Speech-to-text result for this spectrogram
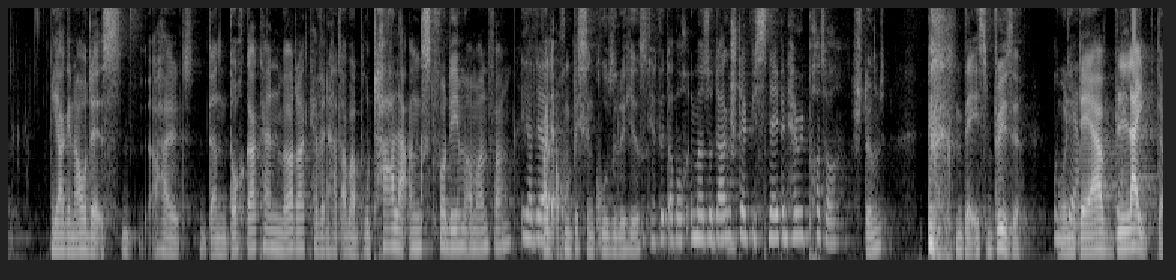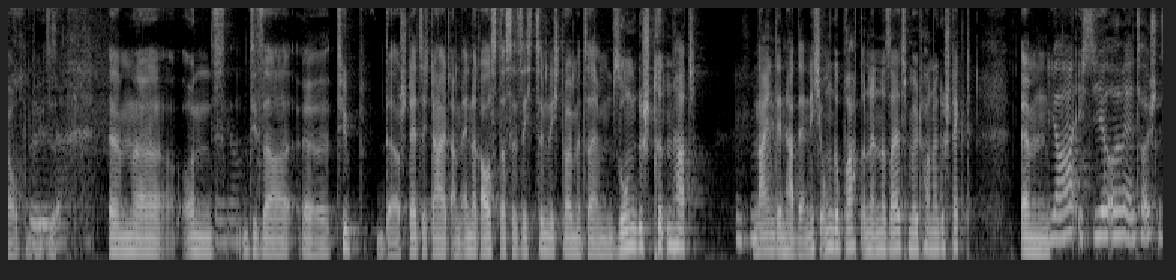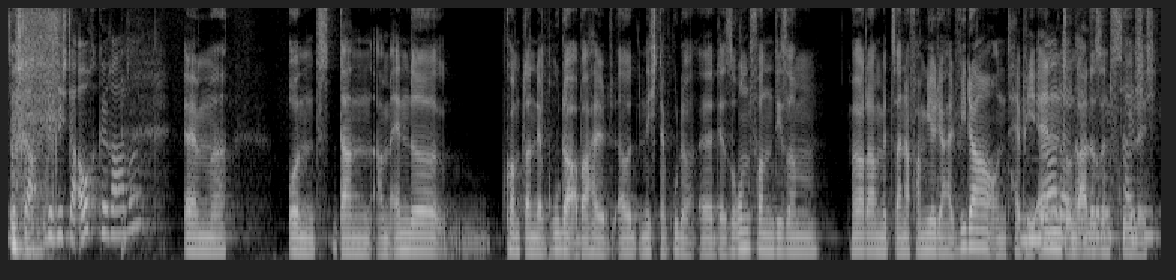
ja, genau, der ist halt dann doch gar kein Mörder. Kevin hat aber brutale Angst vor dem am Anfang. Ja, der- weil der auch ein bisschen gruselig ist. Der wird aber auch immer so dargestellt wie Snape in Harry Potter. Stimmt. der ist böse. Und Und, der der, bleibt auch böse. Böse. Ähm, äh, und dieser äh, Typ, da stellt sich da halt am Ende raus, dass er sich ziemlich doll mit seinem Sohn gestritten hat. Mhm. Nein, den hat er nicht umgebracht und in eine Salzmülltonne gesteckt. Ähm, Ja, ich sehe eure enttäuschten Gesichter, Gesichter auch gerade. Ähm, und dann am Ende kommt dann der Bruder, aber halt äh, nicht der Bruder, äh, der Sohn von diesem Mörder mit seiner Familie halt wieder und Happy End und alle sind fröhlich.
